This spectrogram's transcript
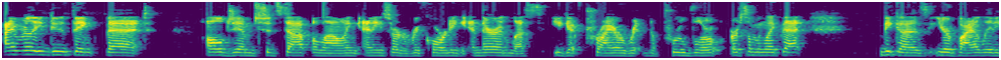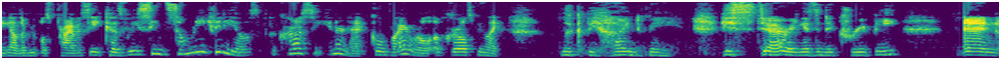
I really do think that all gyms should stop allowing any sort of recording in there unless you get prior written approval or, or something like that because you're violating other people's privacy. Because we've seen so many videos across the internet go viral of girls being like look behind me. He's staring. Isn't it creepy? And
